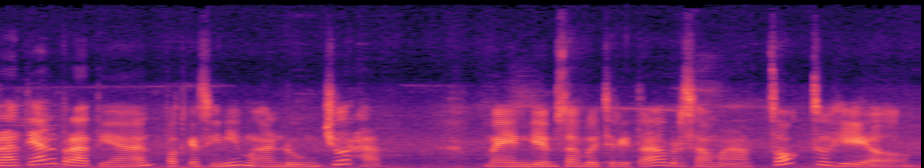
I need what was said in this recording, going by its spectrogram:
Perhatian-perhatian, podcast ini mengandung curhat. Main game sambil cerita bersama Talk to Heal.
